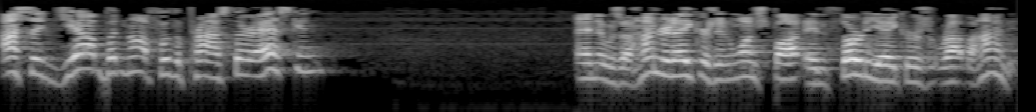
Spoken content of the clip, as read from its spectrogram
I said, yeah, but not for the price they're asking. And there was a hundred acres in one spot and 30 acres right behind it.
